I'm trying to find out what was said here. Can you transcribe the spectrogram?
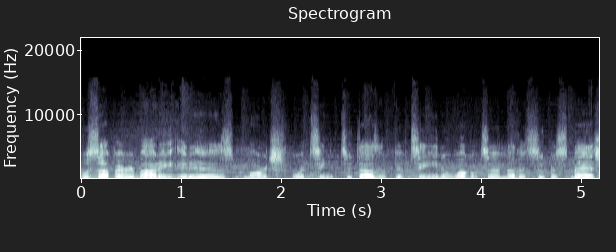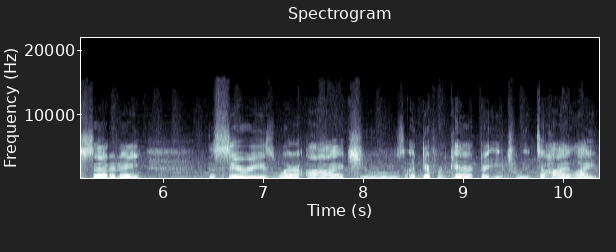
What's up, everybody? It is March 14th, 2015, and welcome to another Super Smash Saturday, the series where I choose a different character each week to highlight.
